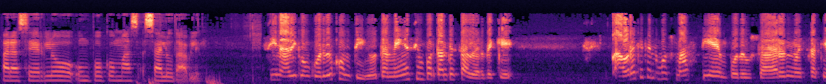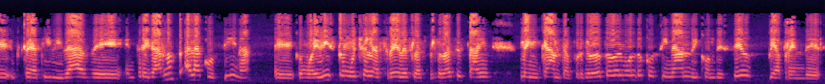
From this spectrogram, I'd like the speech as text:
para hacerlo un poco más saludable. Sí, Nadie, concuerdo contigo. También es importante saber de que ahora que tenemos más tiempo de usar nuestra creatividad, de entregarnos a la cocina, eh, como he visto mucho en las redes, las personas están, me encanta, porque veo todo el mundo cocinando y con deseos de aprender.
